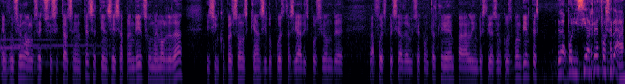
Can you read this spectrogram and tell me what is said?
en función a los hechos suscitados en Entel, se tienen seis aprendidos, un menor de edad y cinco personas que han sido puestas ya a disposición de la Fuerza Especial de Lucha contra el Crimen para la investigación correspondiente. La policía reforzará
